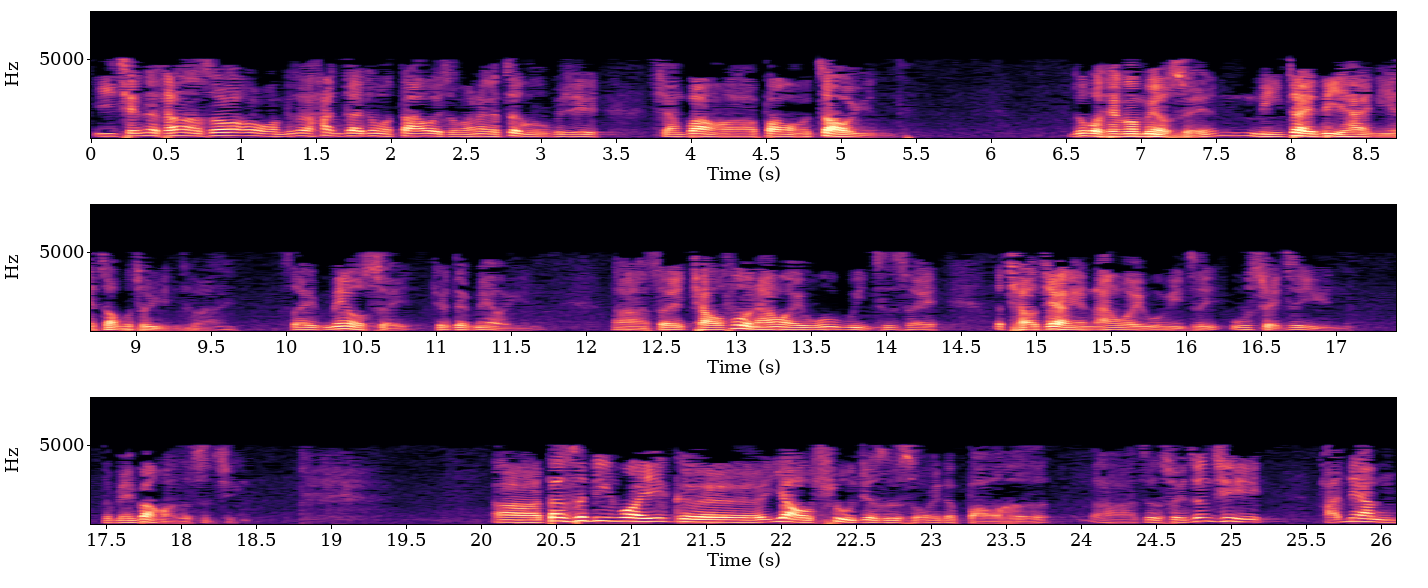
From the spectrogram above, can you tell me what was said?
以前的常常说，哦，我们这旱灾这么大，为什么那个政府不去想办法帮我们造云？如果天空没有水，你再厉害你也造不出云出来。所以没有水绝对没有云啊。所以巧妇难为无米之炊，巧匠也难为无米之无水之云，这没办法的事情。啊，但是另外一个要素就是所谓的饱和啊，这水蒸气含量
